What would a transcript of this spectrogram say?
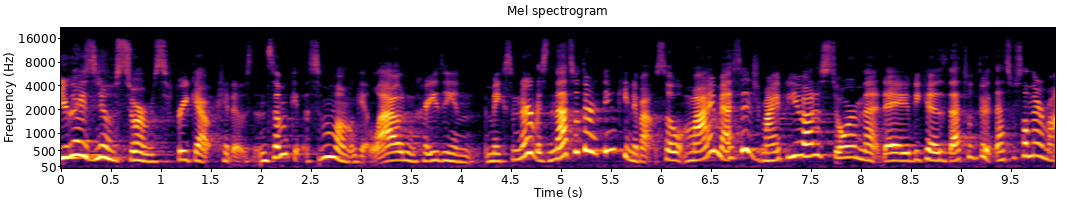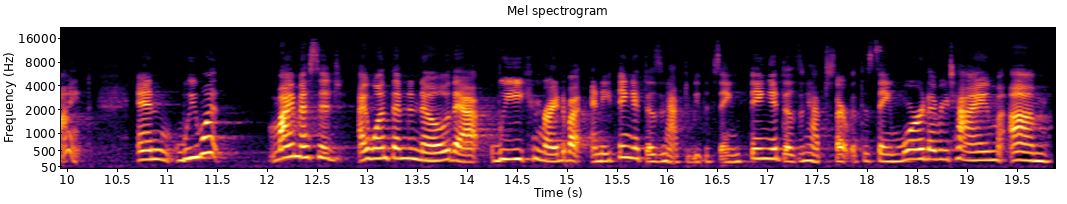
you guys know storms freak out kiddos, and some some of them get loud and crazy, and makes them nervous, and that's what they're thinking about. So my message might be about a storm that day because that's what that's what's on their mind, and we want my message, I want them to know that we can write about anything. It doesn't have to be the same thing. It doesn't have to start with the same word every time. Um,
